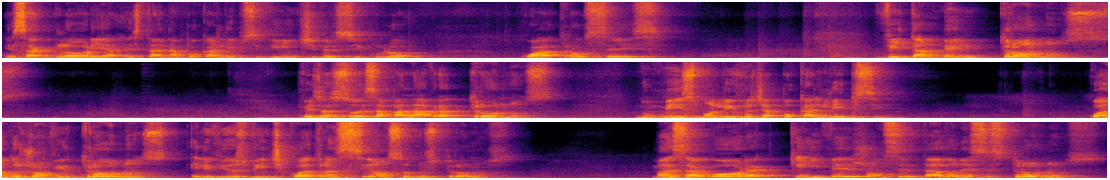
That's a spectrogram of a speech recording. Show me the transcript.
Essa glória está em Apocalipse 20, versículo 4 ao 6. Vi também tronos. Veja só essa palavra tronos. No mesmo livro de Apocalipse, quando João viu tronos, ele viu os 24 anciãos sobre os tronos. Mas agora, quem vê João sentado nesses tronos?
